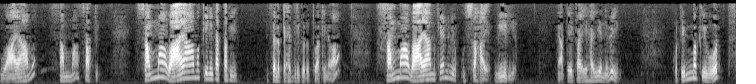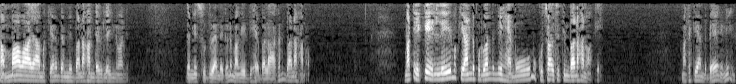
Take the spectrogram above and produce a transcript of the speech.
වායාම සම්මා සති. සම්මා වායාම කියන එකත් අපි ඉස්සෙල්ලා පැහැදිලි කරොත් වටිනවා. සම්මා වායාම කියන්නේ මේ උත්සාහය, වීරිය. මේ අතේ පයේ හයිය නෙවෙයි. කොටින්ම කිව්වොත් සම්මා වායාම කියන්නේ දැන් මේ බණ අහන්න ඇවිල්ලා ඉන්නවනේ. දැන් මේ සුදු ඇඳගෙන මගේ දිහා බලාගෙන බණ අහනවා. මට එක එල්ලේම කියන්න පුළුවන් මේ හැමෝම කුසල් සිතින් බණ අහනවා කියලා. මට කියන්න බෑනේ නේද?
